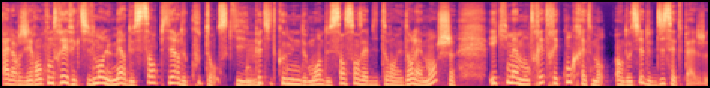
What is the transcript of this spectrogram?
Alors, j'ai rencontré effectivement le maire de Saint-Pierre de Coutances, qui est une Mhm. petite commune de moins de 500 habitants euh, dans la Manche, et qui m'a montré très concrètement un dossier de 17 pages.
